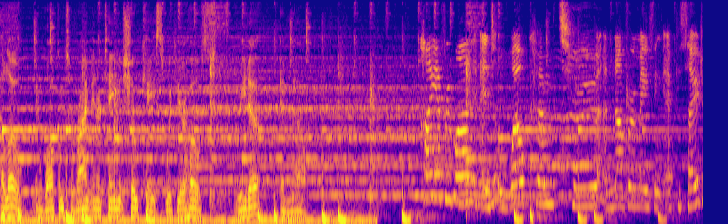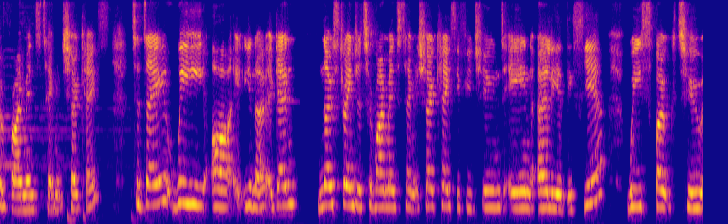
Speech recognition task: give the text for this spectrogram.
Hello, and welcome to Rhyme Entertainment Showcase with your hosts, Rita and Mel. Hi, everyone, and welcome to another amazing episode of Rhyme Entertainment Showcase. Today, we are, you know, again, no stranger to Rhyme Entertainment Showcase. If you tuned in earlier this year, we spoke to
